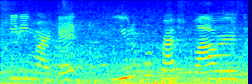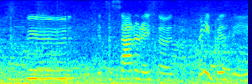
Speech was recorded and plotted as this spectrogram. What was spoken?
Tahiti market beautiful fresh flowers, there's food. It's a Saturday, so it's pretty busy.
